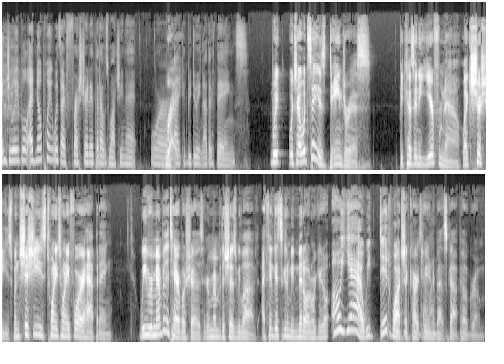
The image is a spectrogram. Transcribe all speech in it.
enjoyable. At no point was I frustrated that I was watching it or Right. I could be doing other things. Which which I would say is dangerous because in a year from now, like Shushies, when Shushies 2024 are happening, we remember the terrible shows and remember the shows we loved. I think this is going to be middle, and we're going to go, oh yeah, we did watch a cartoon about Scott Pilgrim,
